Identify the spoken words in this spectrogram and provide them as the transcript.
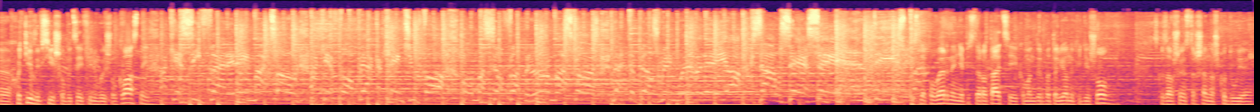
Е, Хотіли всі, щоб цей фільм вийшов класний. Повернення, після ротації, командир батальйону підійшов, сказав, що він страшенно шкодує,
